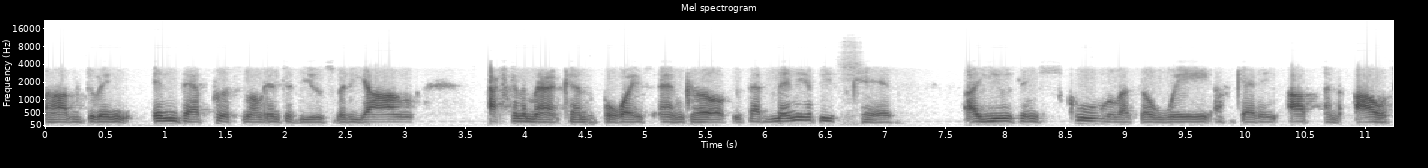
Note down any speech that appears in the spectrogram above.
um, doing in-depth personal interviews with young African American boys and girls is that many of these kids are using school as a way of getting up and out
